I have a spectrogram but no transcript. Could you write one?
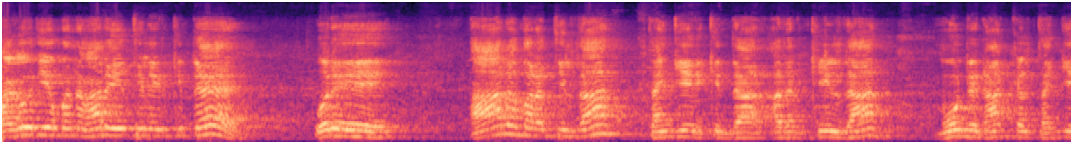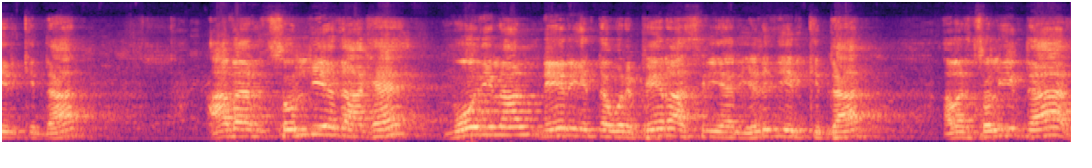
பகவதி அம்மன் ஆலயத்தில் இருக்கின்ற ஒரு ஆலமரத்தில் தான் தங்கி இருக்கின்றார் அதன் கீழ்தான் மூன்று நாட்கள் தங்கி இருக்கின்றார் அவர் சொல்லியதாக மோதிலால் நேரு என்ற ஒரு பேராசிரியர் எழுதியிருக்கின்றார். அவர் சொல்கின்றார்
